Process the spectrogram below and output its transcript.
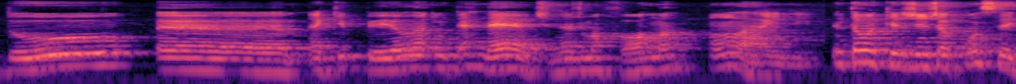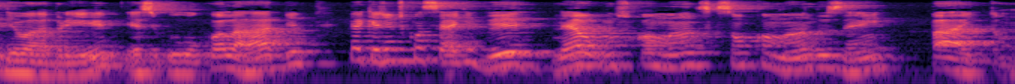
do é, aqui pela internet, né, de uma forma online. Então aqui a gente já conseguiu abrir esse Google Colab e aqui a gente consegue ver né, alguns comandos que são comandos em Python.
